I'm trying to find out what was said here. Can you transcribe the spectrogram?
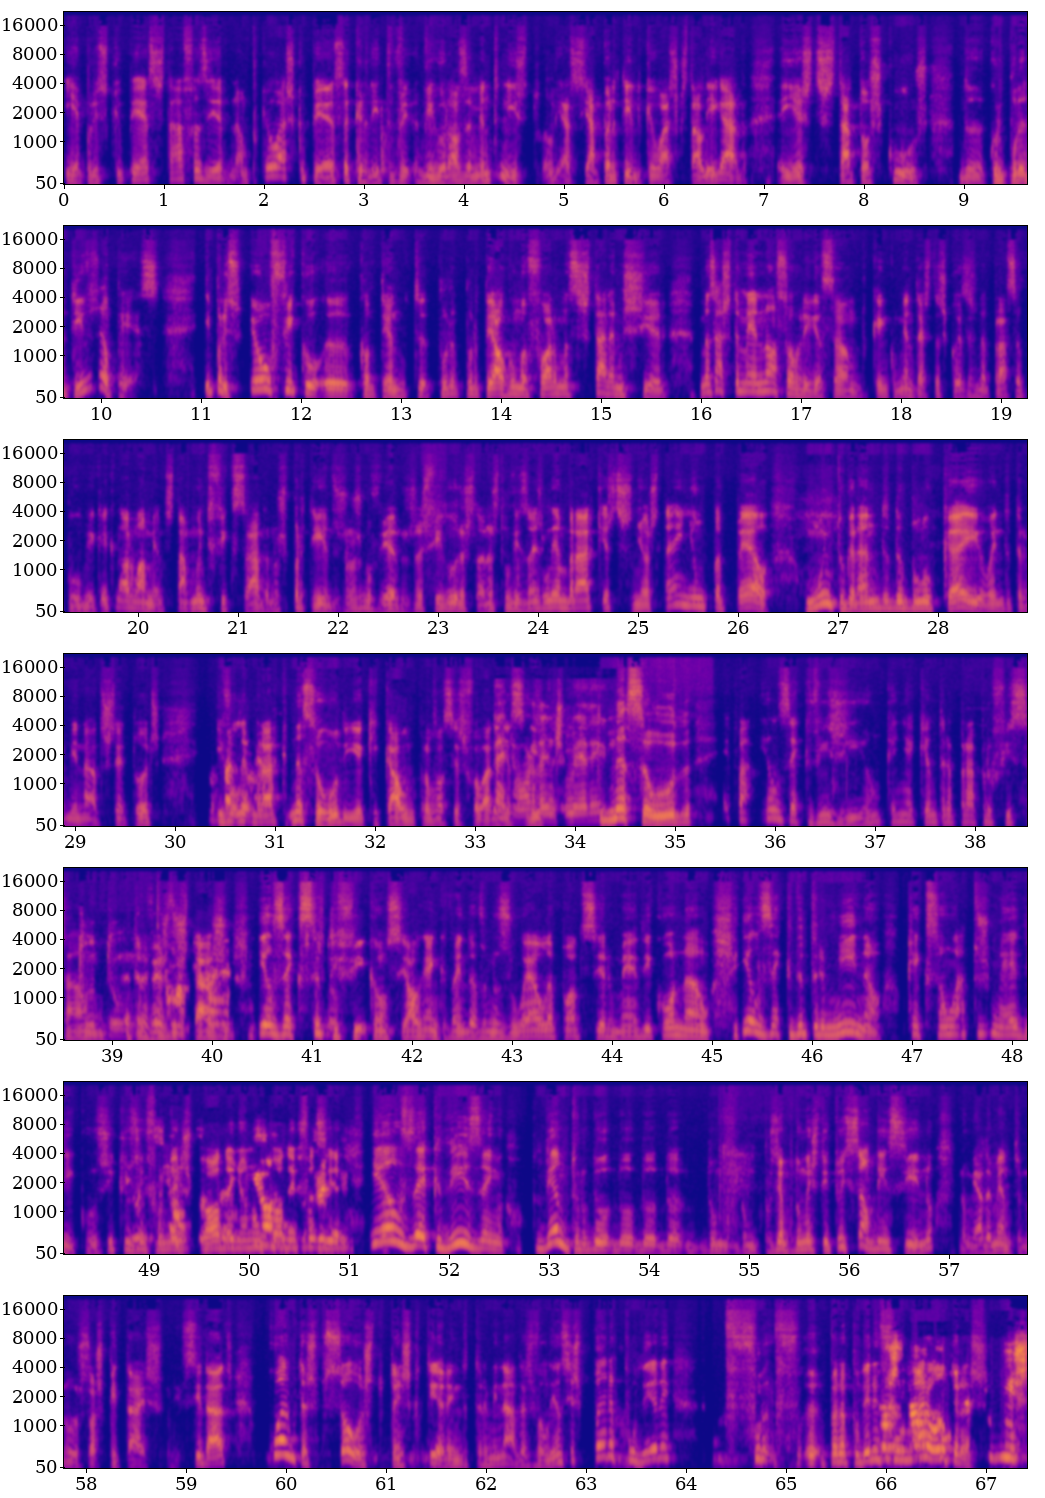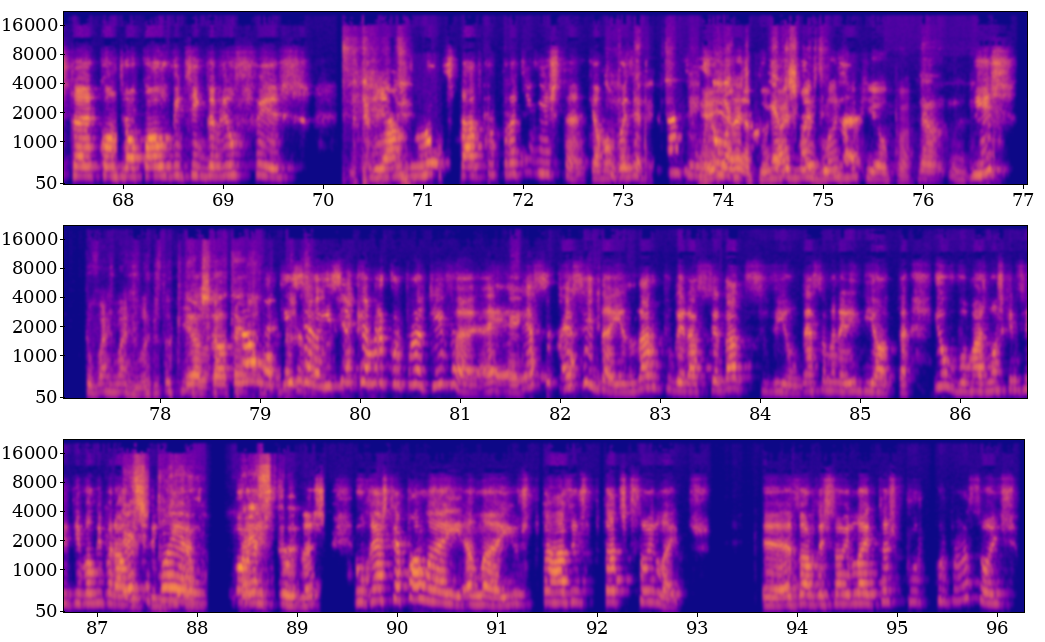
E é por isso que o PS está a fazer, não porque eu acho que o PS acredita vigorosamente nisto. Aliás, se há partido que eu acho que está ligado a estes status quo de corporativos, é o PS. E por isso eu fico uh, contente por, por de alguma forma se estar a mexer, mas acho também a nossa obrigação de quem comenta estas coisas na praça pública, que normalmente está muito fixada nos partidos, nos governos, nas figuras que estão nas televisões, lembrar que estes senhores têm um papel muito grande de bloqueio em determinados setores e vou lembrar que na saúde, e aqui calmo para vocês falarem assim, que na saúde, epá, eles é que vigiam quem é que entra para a profissão, Tudo. através do estágio. Eles é que certificam se alguém que vem da Venezuela pode ser médico ou não. Eles é que determinam o que é que são atos médicos e que os enfermeiros podem ou não podem fazer. Eles é que dizem que dentro, do, do, do, do, do, do por exemplo, de uma instituição de ensino, nomeadamente nos hospitais, universidades, quantas pessoas tu tens que ter em determinadas valências para poderem for, para poderem formar outras. Corporativista contra o qual o 25 de Abril se fez. Criámos um novo Estado corporativista, que é uma coisa importante. Ei, é, tu é vais mais longe do que eu, pá. Não. Diz? Tu vais mais longe do que eu. eu. Tem... Não, é isso, é, isso é a Câmara Corporativa. É, é, essa, essa ideia de dar o poder à sociedade civil dessa maneira idiota, eu vou mais longe que a iniciativa liberal. Parece claro ordens todas, o resto é para a lei. A lei, os deputados e os deputados que são eleitos. Eh, as ordens são eleitas por corporações.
